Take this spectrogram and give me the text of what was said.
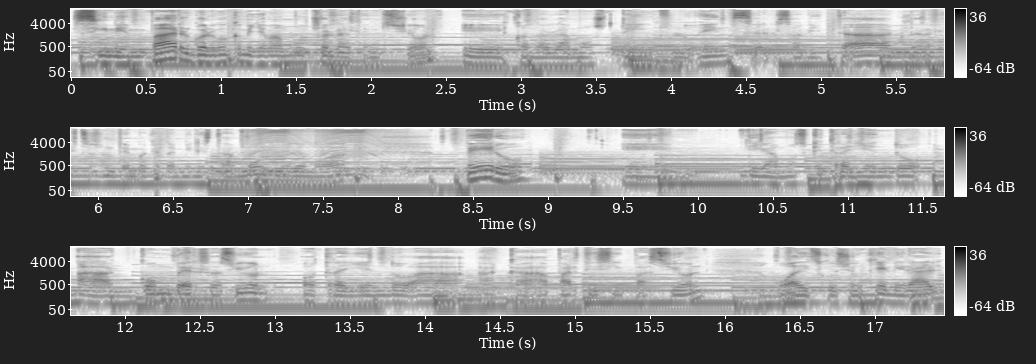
Sin embargo algo que me llama mucho la atención eh, cuando hablamos de influencers ahorita claro, esto es un tema que también está muy muy de moda pero digamos que trayendo a conversación o trayendo a, a, participación o a discusión general,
